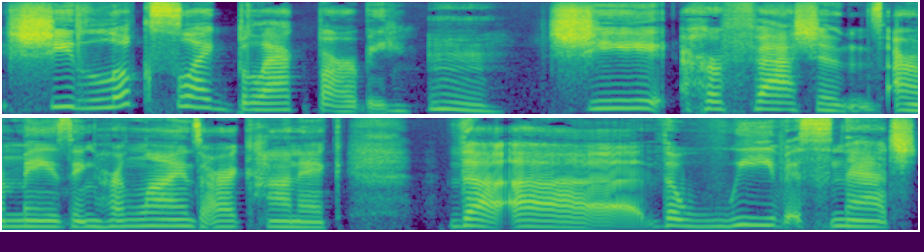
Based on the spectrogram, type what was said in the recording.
She looks like Black Barbie. Mm. She her fashions are amazing. Her lines are iconic. The uh the weave is snatched.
